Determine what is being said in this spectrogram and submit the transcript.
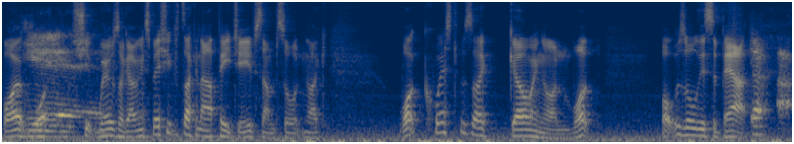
Why? Yeah. What shit? Where was I going? Especially if it's like an RPG of some sort. And like, what quest was I going on? What what was all this about? Uh, uh,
